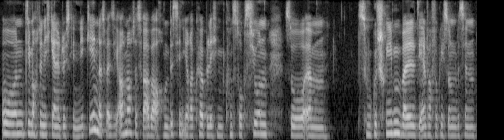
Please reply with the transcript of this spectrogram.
Und sie mochte nicht gerne durchs Genick gehen, das weiß ich auch noch. Das war aber auch ein bisschen ihrer körperlichen Konstruktion so ähm, zugeschrieben, weil sie einfach wirklich so ein bisschen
